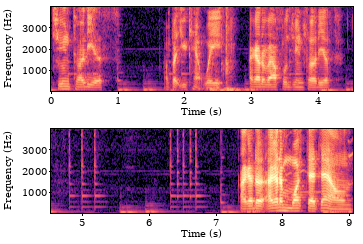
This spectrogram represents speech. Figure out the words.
June 30th. I bet you can't wait. I got a raffle June 30th. I gotta, I gotta mark that down.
